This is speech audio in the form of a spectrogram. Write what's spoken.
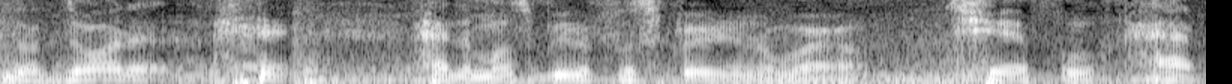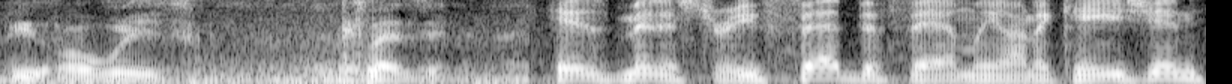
The daughter had the most beautiful spirit in the world. Cheerful, happy, always pleasant. His ministry fed the family on occasion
